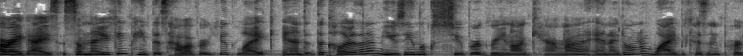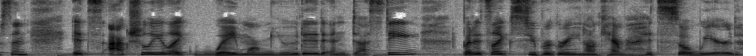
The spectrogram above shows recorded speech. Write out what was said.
Alright guys, so now you can paint this however you'd like and the color that I'm using looks super green on camera and I don't know why because in person it's actually like way more muted and dusty but it's like super green on camera. It's so weird.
